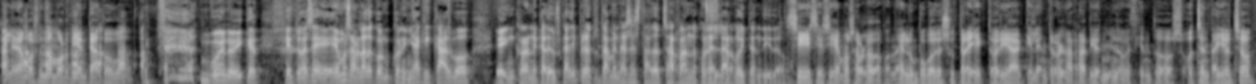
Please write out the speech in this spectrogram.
que le damos una mordiente a todo. Bueno, Iker, que tú has, eh, hemos hablado con, con Iñaki Calvo en Crónica de Euskadi, pero tú también has estado charlando con él largo y tendido. Sí, sí, sí, hemos hablado con él un poco de su trayectoria, que le entró en la radio en 1988.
